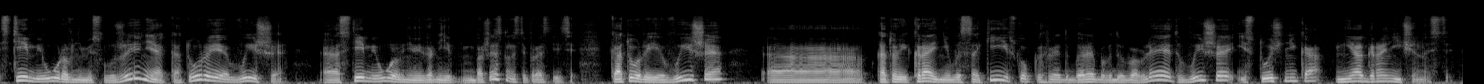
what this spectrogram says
с теми уровнями служения, которые выше, а, с теми уровнями, вернее, божественности, простите, которые выше, а, которые крайне высоки, и в скобках Рэба добавляет, выше источника неограниченности –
